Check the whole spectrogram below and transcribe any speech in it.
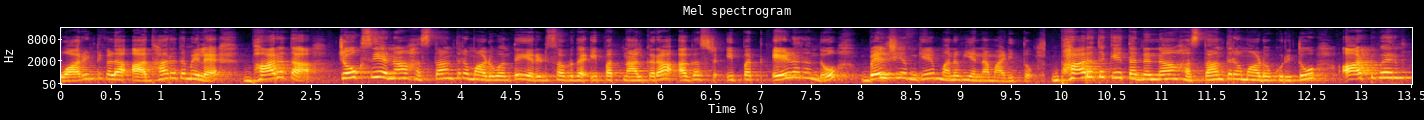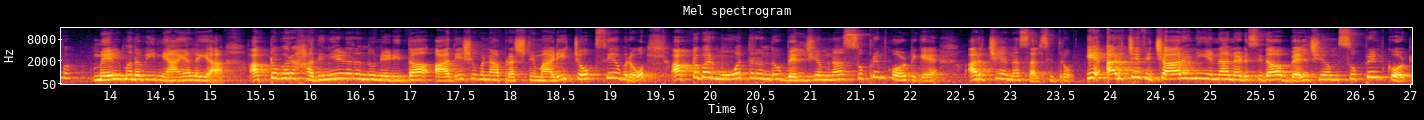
ವಾರೆಂಟ್ಗಳ ಆಧಾರದ ಮೇಲೆ ಭಾರತ ಚೋಕ್ಸಿಯನ್ನ ಹಸ್ತಾಂತರ ಮಾಡುವಂತೆ ಎರಡು ಸಾವಿರದ ಇಪ್ಪತ್ನಾಲ್ಕರ ಆಗಸ್ಟ್ ಇಪ್ಪತ್ತೇಳರಂದು ಬೆಲ್ಜಿಯಂಗೆ ಮನವಿಯನ್ನ ಮಾಡಿತ್ತು. ಭಾರತಕ್ಕೆ ತನ್ನನ್ನ ಹಸ್ತಾಂತರ ಮಾಡೋ ಕುರಿತು ಆಟ್ವೆರ್ಪ್ ಮೇಲ್ಮನವಿ ನ್ಯಾಯಾಲಯ ಅಕ್ಟೋಬರ್ ಹದಿನೇಳರಂದು ನೀಡಿದ್ದ ಆದೇಶವನ್ನ ಪ್ರಶ್ನೆ ಮಾಡಿ ಚೋಕ್ಸಿ ಅವರು ಅಕ್ಟೋಬರ್ ಮೂವತ್ತರಂದು ಬೆಲ್ಜಿಯಂನ ಸುಪ್ರೀಂ ಕೋರ್ಟ್ಗೆ ಅರ್ಜಿಯನ್ನ ಸಲ್ಲಿಸಿದ್ರು. ಈ ಅರ್ಜಿ ವಿಚಾರಣೆಯನ್ನ ನಡೆಸಿದ ಬೆಲ್ಜಿಯಂ ಸುಪ್ರೀಂ ಕೋರ್ಟ್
